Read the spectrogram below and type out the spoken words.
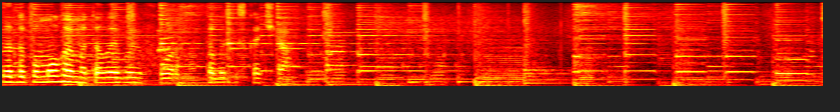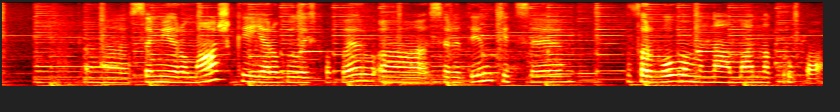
за допомогою металевої форми та витискача. Самі ромашки я робила із паперу, а серединки це пофарбована манна крупа.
